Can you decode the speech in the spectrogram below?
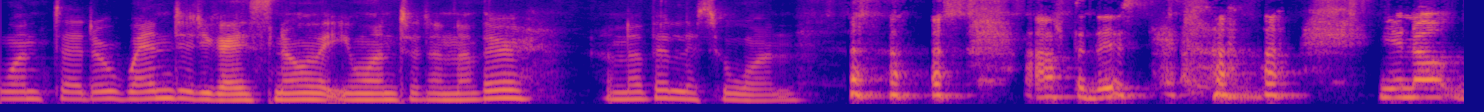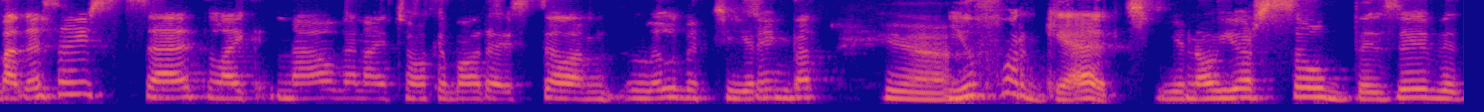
wanted, or when did you guys know that you wanted another another little one? after this you know but as i said like now when i talk about it still i'm a little bit tearing but yeah you forget you know you're so busy with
